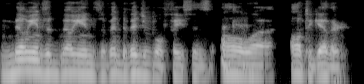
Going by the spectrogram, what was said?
millions and millions of individual faces okay. all uh, all together.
